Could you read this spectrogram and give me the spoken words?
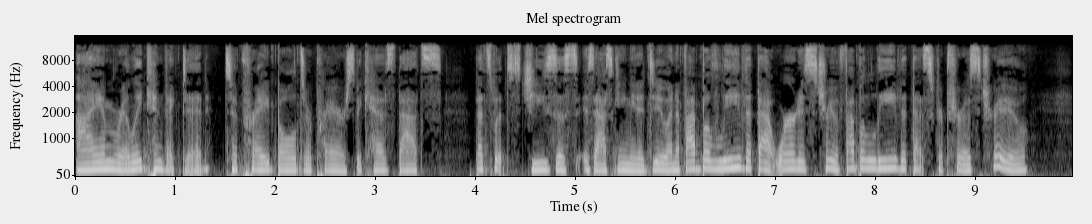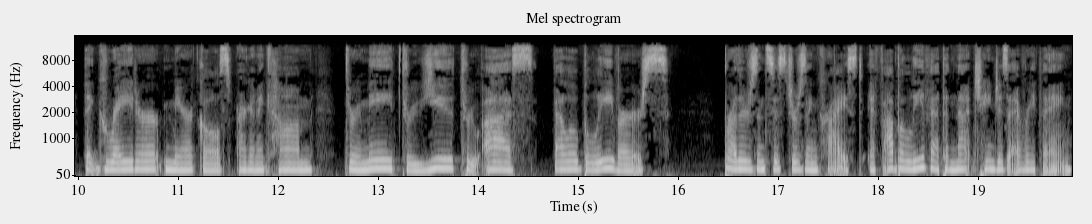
I am really convicted to pray bolder prayers because that's that's what Jesus is asking me to do. And if I believe that that word is true, if I believe that that scripture is true, that greater miracles are going to come through me, through you, through us, fellow believers, brothers and sisters in Christ. If I believe that, then that changes everything,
